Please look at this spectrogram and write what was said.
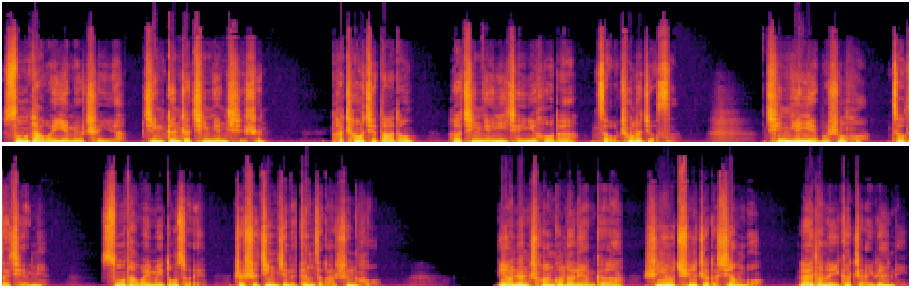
苏大伟也没有迟疑啊，紧跟着青年起身。他抄起大刀，和青年一前一后的走出了酒肆。青年也不说话，走在前面。苏大伟没多嘴，只是静静的跟在他身后。两人穿过了两个深幽曲折的巷陌，来到了一个宅院里。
